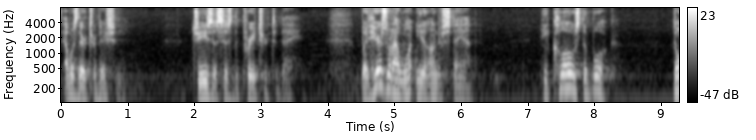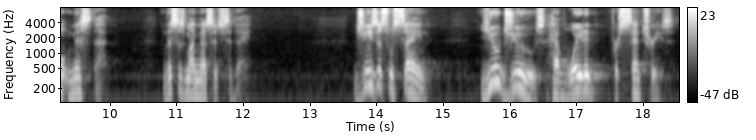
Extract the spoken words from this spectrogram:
That was their tradition. Jesus is the preacher today. But here's what I want you to understand He closed the book. Don't miss that. And this is my message today. Jesus was saying, You Jews have waited for centuries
